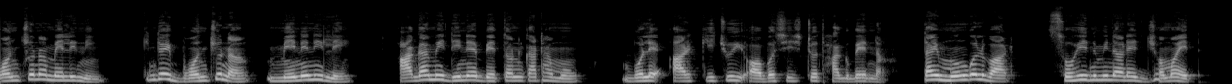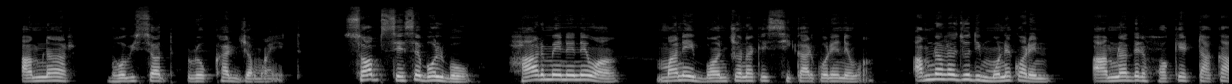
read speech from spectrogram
বঞ্চনা মেলেনি, কিন্তু এই বঞ্চনা মেনে নিলে আগামী দিনে বেতন কাঠামো বলে আর কিছুই অবশিষ্ট থাকবে না। তাই মঙ্গলবার শহীদ মিনারের জমায়েত, আপনার ভবিষ্যৎ রক্ষার জমায়েত। সব শেষে বলব, হার মেনে নেওয়া মানেই বঞ্চনাকে স্বীকার করে নেওয়া। আপনারা যদি মনে করেন আপনাদের হকের টাকা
